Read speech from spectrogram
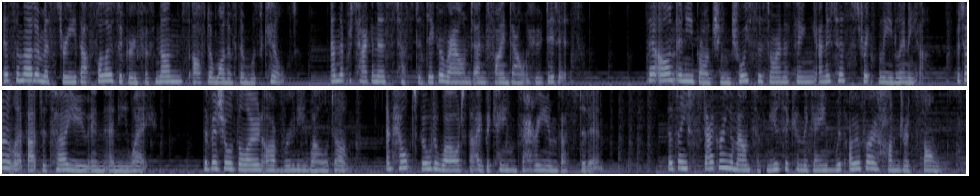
It's a murder mystery that follows a group of nuns after one of them was killed, and the protagonist has to dig around and find out who did it. There aren't any branching choices or anything, and it is strictly linear, but don't let that deter you in any way. The visuals alone are really well done, and helped build a world that I became very invested in. There's a staggering amount of music in the game with over a hundred songs,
